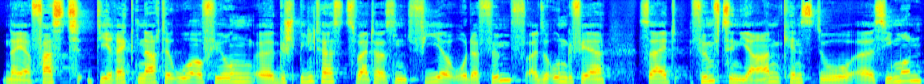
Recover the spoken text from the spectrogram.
naja, fast direkt nach der Uraufführung äh, gespielt hast, 2004 oder 2005, also ungefähr seit 15 Jahren kennst du äh, Simon.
